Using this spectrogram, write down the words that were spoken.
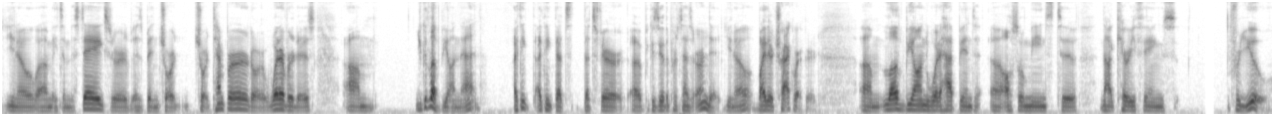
you know uh, made some mistakes or has been short short tempered or whatever it is, um, you could love beyond that. I think I think that's that's fair uh, because the other person has earned it, you know, by their track record. Um, love beyond what happened uh, also means to not carry things for you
